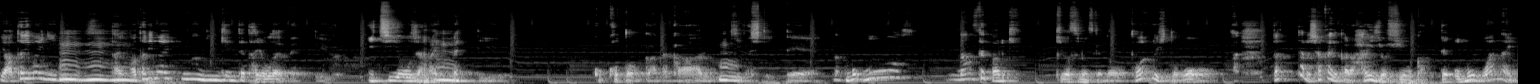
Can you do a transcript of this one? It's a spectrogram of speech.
いや、当たり前にいるんです、うんうん、当たり前に人間って多様だよねっていう、一様じゃないよねっていうことがなんかある気がしていて、うん、なんかもう、もう何ステップある気気がするんですけど、とある人を、だったら社会から排除しようかって思わないっ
